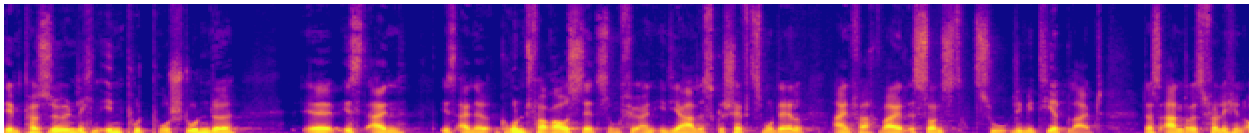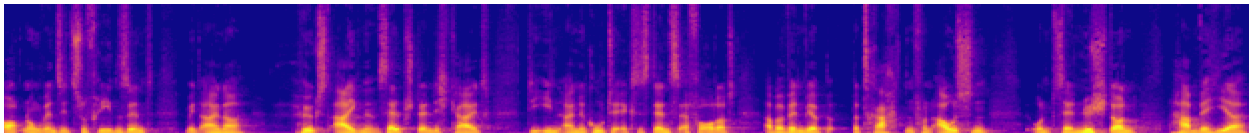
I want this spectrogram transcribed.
dem persönlichen Input pro Stunde äh, ist ein ist eine Grundvoraussetzung für ein ideales Geschäftsmodell, einfach weil es sonst zu limitiert bleibt. Das andere ist völlig in Ordnung, wenn Sie zufrieden sind mit einer höchst eigenen Selbstständigkeit, die Ihnen eine gute Existenz erfordert. Aber wenn wir betrachten von außen und sehr nüchtern, haben wir hier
